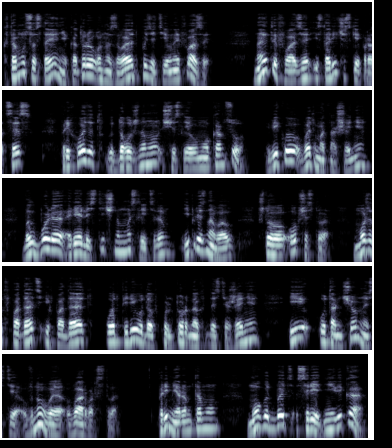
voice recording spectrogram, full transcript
к тому состоянию, которое он называет позитивной фазой. На этой фазе исторический процесс приходит к должному счастливому концу. Вико в этом отношении был более реалистичным мыслителем и признавал, что общество может впадать и впадает от периодов культурных достижений и утонченности в новое варварство. Примером тому могут быть средние века,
